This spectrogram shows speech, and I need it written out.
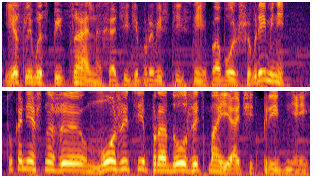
Если вы специально хотите провести с ней побольше времени, то, конечно же, можете продолжить маячить перед ней.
